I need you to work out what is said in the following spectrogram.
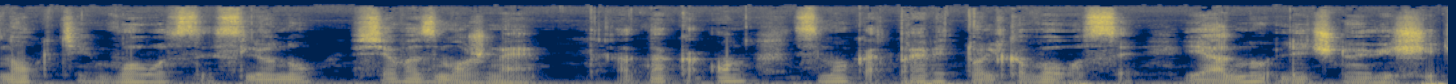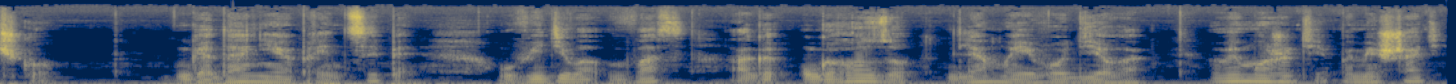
Ногти, волосы, слюну, все возможное. Однако он смог отправить только волосы и одну личную вещичку. Гадание о принципе увидела в вас угрозу для моего дела. Вы можете помешать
